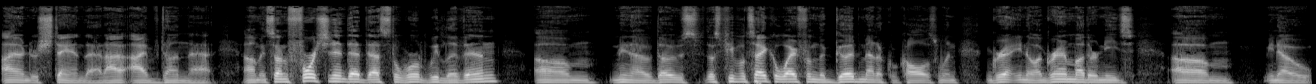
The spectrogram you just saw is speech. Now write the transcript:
I understand that. I, have done that. Um, it's unfortunate that that's the world we live in. Um, you know, those those people take away from the good medical calls when you know a grandmother needs um, you know,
